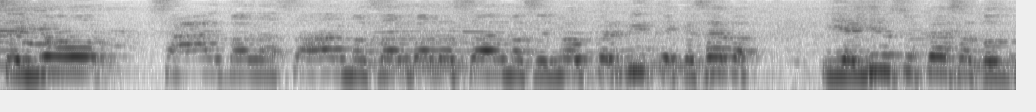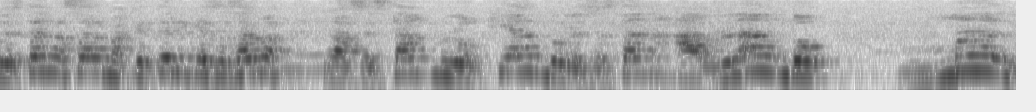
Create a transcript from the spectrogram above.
Señor, salva las almas, salva las almas, Señor, permite que salva. Y allí en su casa, donde están las almas que tienen que ser salvas, las están bloqueando, les están hablando mal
